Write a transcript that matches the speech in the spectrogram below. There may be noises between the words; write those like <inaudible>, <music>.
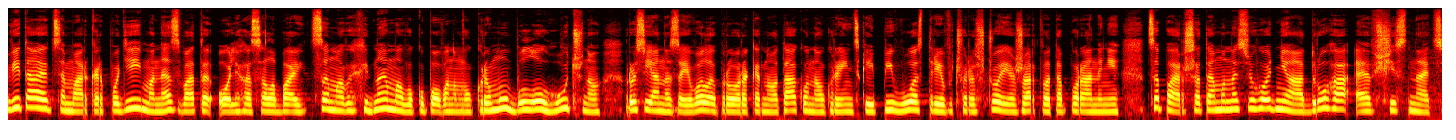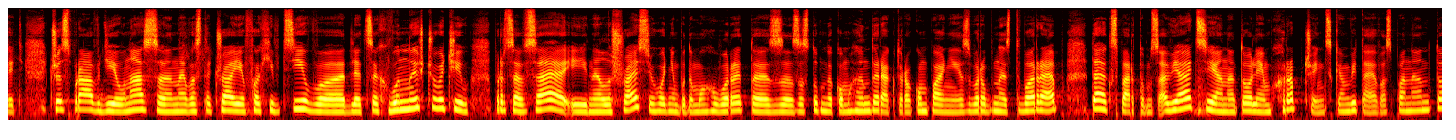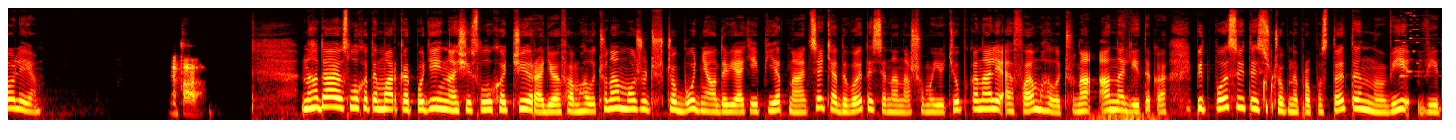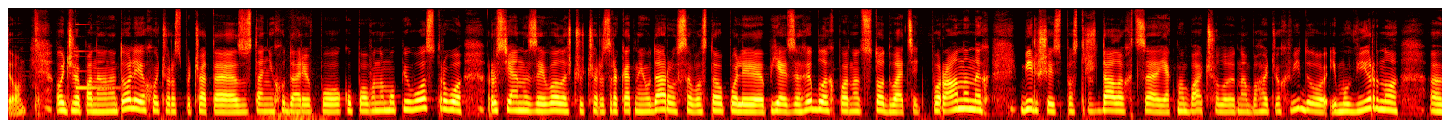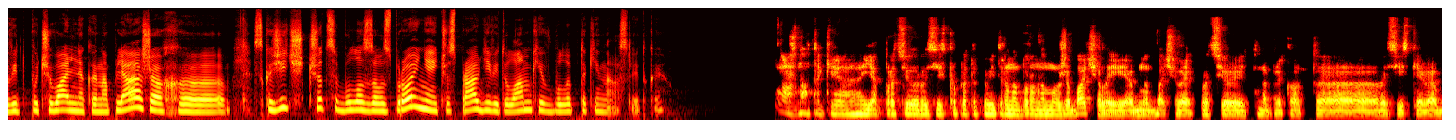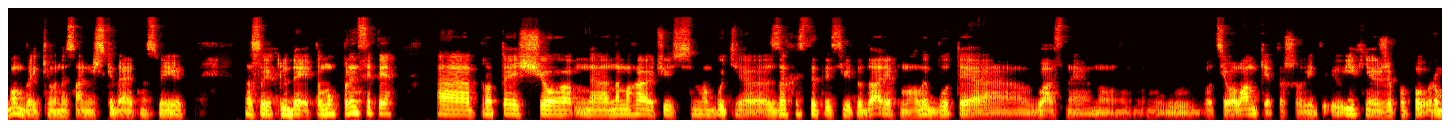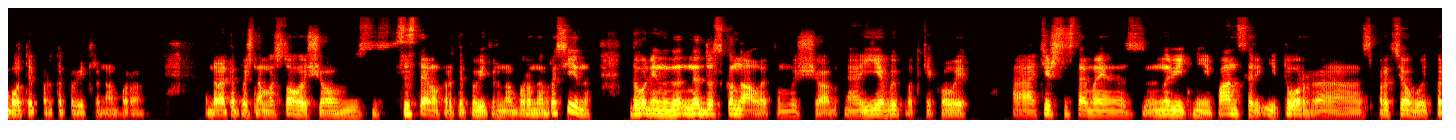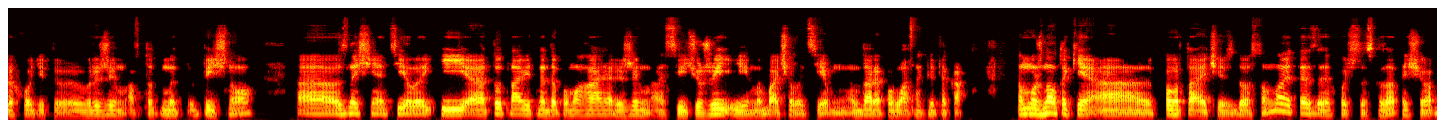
Вітаю, це маркер подій. Мене звати Ольга Салабай. Цими вихідними в окупованому Криму було гучно. Росіяни заявили про ракетну атаку на український півострів, через що є жертви та поранені. Це перша тема на сьогодні. А друга F-16. Чи справді у нас не вистачає фахівців для цих винищувачів? Про це все і не лише сьогодні будемо говорити з заступником гендиректора компанії з виробництва РЕП та експертом з авіації Анатолієм Храпчинським. Вітаю вас, пане Анатоліє. Вітаю. Нагадаю, слухати маркер подій наші слухачі Радіо ФМ Галичина можуть щобудня о 9.15, а дивитися на нашому youtube каналі ФМ Галичина Аналітика. Підписуйтесь, щоб не пропустити нові відео. Отже, пане Анатолію, я хочу розпочати з останніх ударів по окупованому півострову. Росіяни заявили, що через ракетний удар у Севастополі 5 загиблих, понад 120 поранених. Більшість постраждалих це, як ми бачили на багатьох відео, імовірно, е, відпочивальники на пляжах. Е, Скажіть, що це було за озброєння, і чи справді від уламків були б такі наслідки? Ну, знов таки, як працює російська протиповітряна оборона, ми вже бачили. І ми бачили, як працюють, наприклад, е, російські авіабомби, які вони самі ж скидають на свої на своїх людей. Тому, в принципі, е, про те, що е, намагаючись, мабуть, захиститись від ударів, могли бути власне ну оці уламки, то що від їхньої попо- роботи протиповітряної оборони. Давайте почнемо з того, що система протиповітряної оборони в Росії доволі недосконала, тому що е, є випадки, коли е, ті ж системи новітні панцир і Тор е, спрацьовують, переходять в режим автоматичного знищення цілей, і тут навіть не допомагає режим свій чужий, і ми бачили ці удари по власних літаках. Тому знов таки, е, повертаючись до основної тези, хочеться сказати, що е,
